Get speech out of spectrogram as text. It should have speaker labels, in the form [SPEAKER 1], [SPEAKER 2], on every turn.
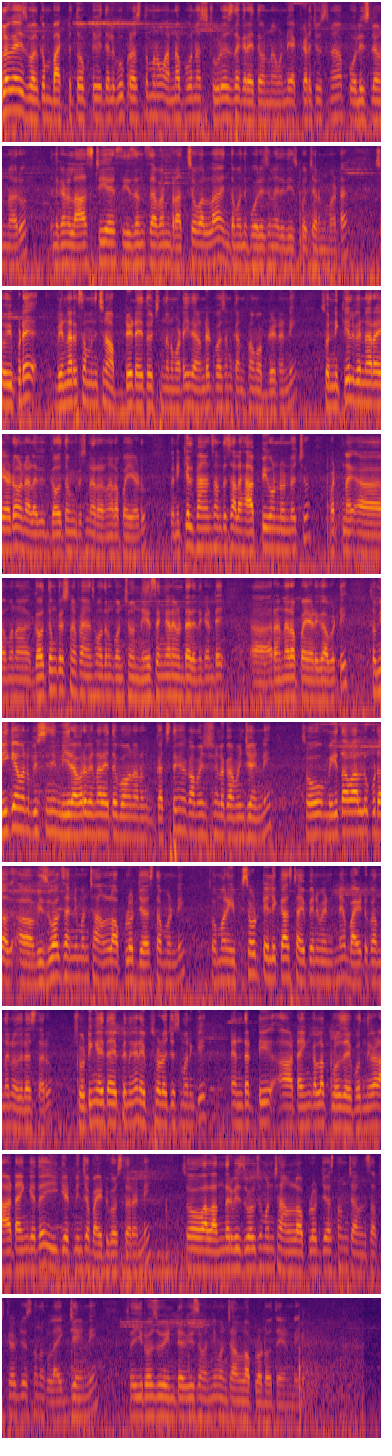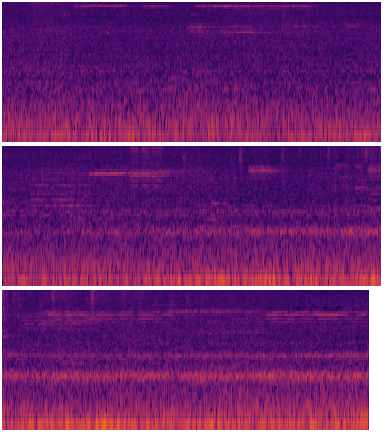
[SPEAKER 1] Hello guys welcome back to top TV Telugu ప్రస్తుతం మనం Annapurna studios దగ్గర అయితే ఉన్నామండి. ఎక్కడ చూసినా పోలీసులే ఉన్నారు. ఎందుకంటే లాస్ట్ ఇయర్ సీజన్ సెవెన్ రచ్చ వల్ల ఇంతమంది పోలీసులను అయితే తీసుకొచ్చారనమాట సో ఇప్పుడే విన్నర్కి సంబంధించిన అప్డేట్ అయితే వచ్చిందనమాట ఇది హండ్రెడ్ పర్సెంట్ కన్ఫర్మ్ అప్డేట్ అండి. సో నిఖిల్ విన్నర్ అయ్యాడు అండ్ అలాగే గౌతమ్ కృష్ణ రన్నర్ అప్ అయ్యాడు. సో నిఖిల్ ఫ్యాన్స్ అంతా చాలా హ్యాపీగా ఉండి ఉండొచ్చు. బట్ మన గౌతమ్ కృష్ణ ఫ్యాన్స్ మాత్రం కొంచెం నీరసంగానే ఉంటారు. ఎందుకంటే రన్నర్ అప్ అయ్యాడు కాబట్టి. సో మీకేమనిపిస్తుంది? మీరు ఎవరు విన్నర్ అయితే బాగున్నారు? ఖచ్చితంగా కామెంట్ సెక్షన్లో కామెంట్ చేయండి. సో మిగతా వాళ్ళు ఇప్పుడు విజువల్స్ అన్ని మన ఛానల్లో అప్లోడ్ చేస్తామండి. సో మన ఎపిసోడ్ టెలికాస్ట్ అయిపోయిన వెంటనే బయటకు అందరిని వదిలేస్తారు. షూటింగ్ అయితే అయిపోయింది కానీ ఎపిసోడ్ వచ్చేసి మనకి టెన్ థర్టీ ఆ టైం కల్లా క్లోజ్ అయిపోతుంది. కదా ఆ టైంకి అయితే ఈ గేట్ నుంచే బయటకు వస్తారండి. సో వాళ్ళందరి విజువల్స్ మన ఛానల్లో అప్లోడ్ చేస్తాం. ఛానల్ సబ్స్క్రైబ్ చేసుకొని ఒక లైక్ చేయండి. సో ఈరోజు ఇంటర్వ్యూస్ అన్నీ మన ఛానల్లో అప్లోడ్ అవుతాయండి.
